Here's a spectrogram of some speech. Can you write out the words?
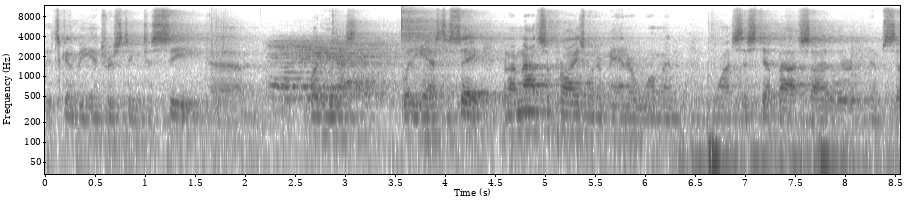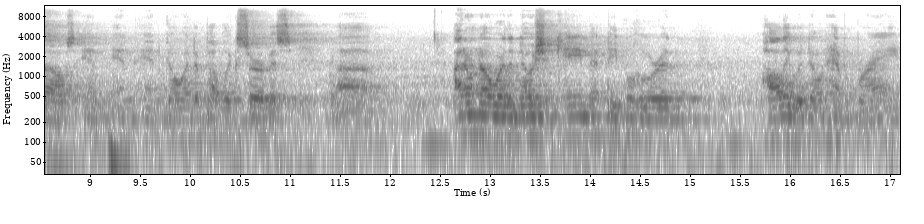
it's going to be interesting to see um, what he has what he has to say. But I'm not surprised when a man or woman wants to step outside of their, themselves and, and, and go into public service. Um, I don't know where the notion came that people who are in Hollywood don't have a brain.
